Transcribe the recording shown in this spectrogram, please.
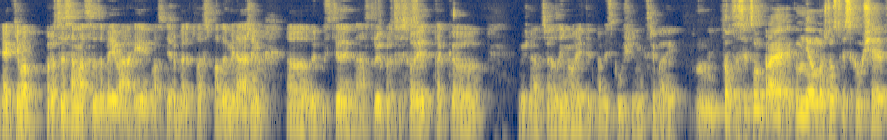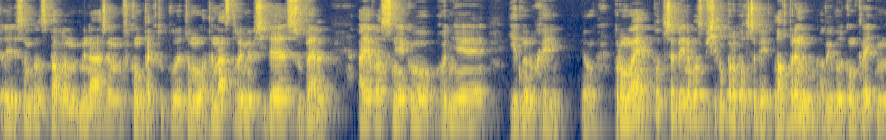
Jak těma procesama se zabývá i vlastně Robert Flach s Pavlem Minářem, uh, vypustili nástroj procesový, tak uh, možná třeba zajímavý typ na vyzkoušení třeba i. Procesy jsem právě jako měl možnost vyzkoušet, jsem byl s Pavlem Minářem v kontaktu kvůli tomu a ten nástroj mi přijde super a je vlastně jako hodně jednoduchý. Jo. Pro moje potřeby, nebo spíš jako pro potřeby love brandu, abych byl konkrétní,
